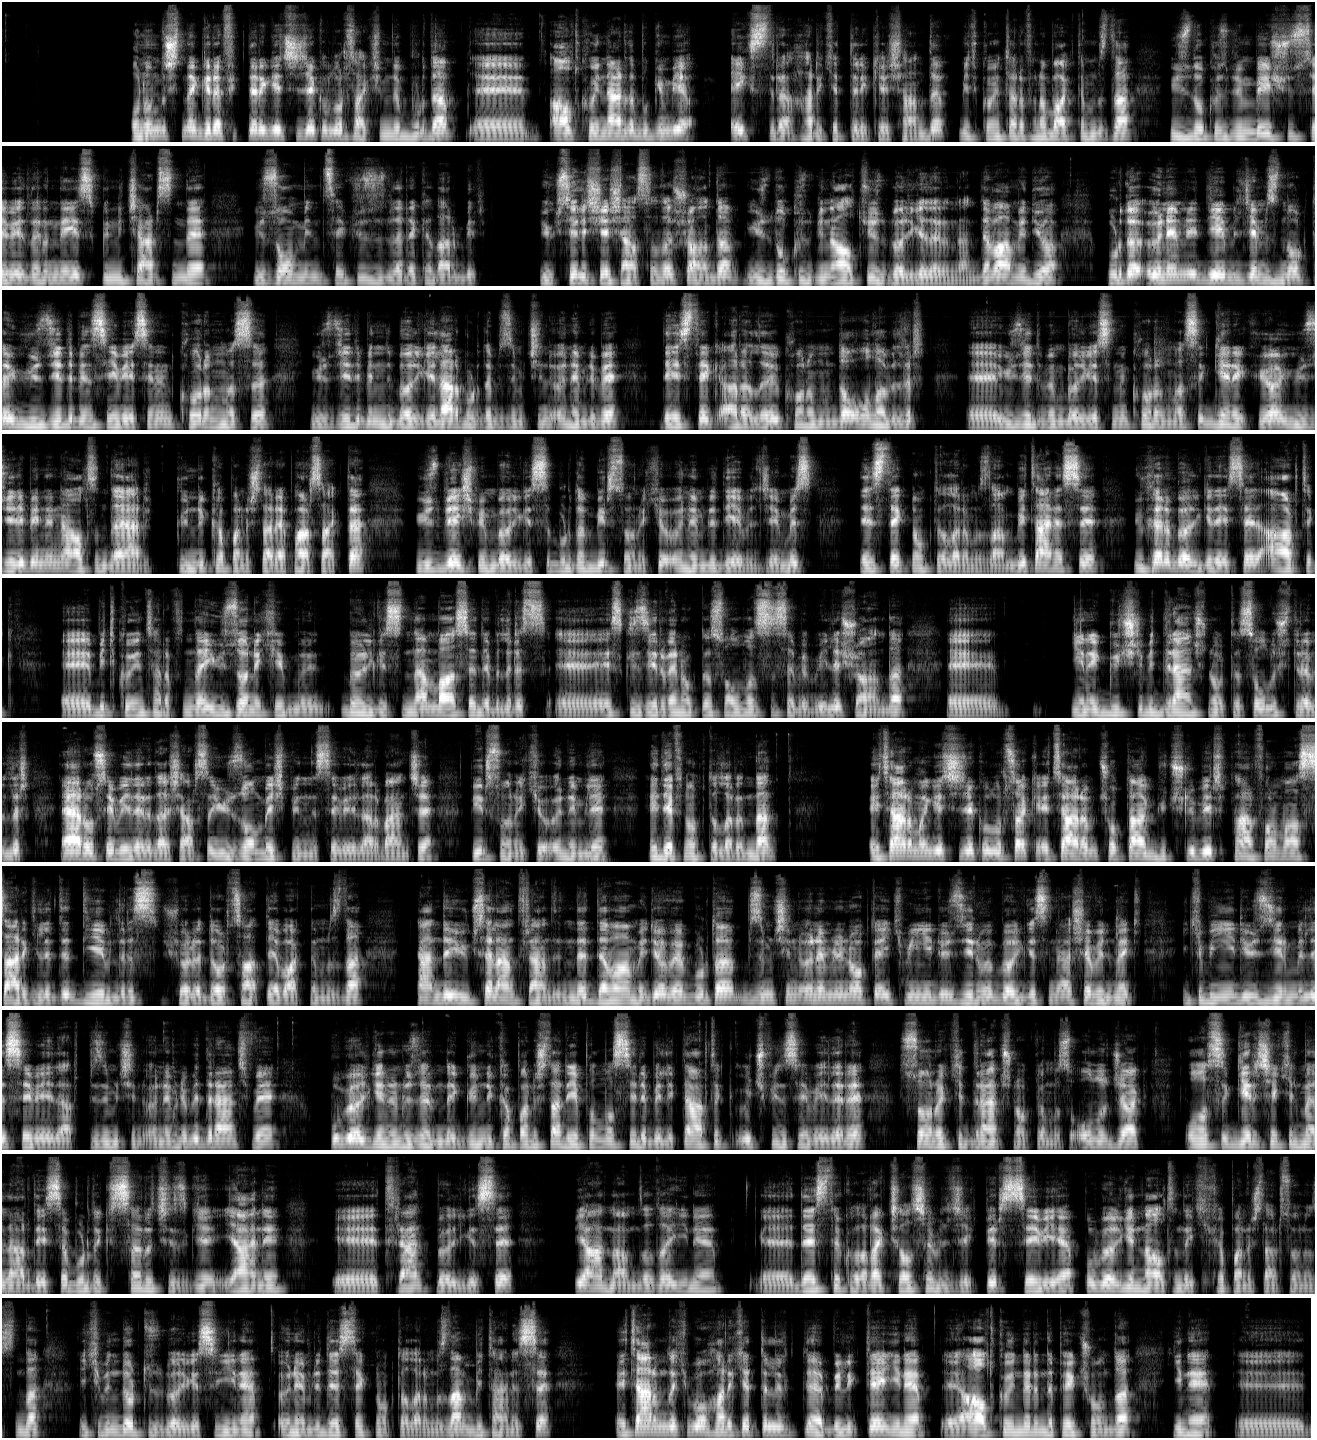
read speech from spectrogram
Onun dışında grafiklere geçecek olursak şimdi burada e, altcoin'lerde bugün bir ekstra hareketlilik yaşandı. Bitcoin tarafına baktığımızda 109.500 seviyelerindeyiz. Gün içerisinde 110.800'lere kadar bir yükseliş yaşansa da şu anda 109.600 bölgelerinden devam ediyor. Burada önemli diyebileceğimiz nokta 107.000 seviyesinin korunması. 107.000'li bölgeler burada bizim için önemli bir destek aralığı konumunda olabilir. 107.000 bölgesinin korunması gerekiyor. 107.000'in altında eğer günlük kapanışlar yaparsak da 105.000 bölgesi burada bir sonraki önemli diyebileceğimiz destek noktalarımızdan bir tanesi. Yukarı bölgede ise artık Bitcoin tarafında 112 bölgesinden bahsedebiliriz. Eski zirve noktası olması sebebiyle şu anda yine güçlü bir direnç noktası oluşturabilir. Eğer o seviyeleri de aşarsa 115 binli seviyeler bence bir sonraki önemli hedef noktalarından. Ethereum'a geçecek olursak Ethereum çok daha güçlü bir performans sergiledi diyebiliriz. Şöyle 4 saatliğe baktığımızda kendi yükselen trendinde devam ediyor ve burada bizim için önemli nokta 2720 bölgesini aşabilmek. 2720'li seviyeler bizim için önemli bir direnç ve bu bölgenin üzerinde günlük kapanışlar yapılması ile birlikte artık 3000 seviyeleri sonraki direnç noktamız olacak. Olası geri çekilmelerde ise buradaki sarı çizgi yani e, trend bölgesi bir anlamda da yine e, destek olarak çalışabilecek bir seviye. Bu bölgenin altındaki kapanışlar sonrasında 2400 bölgesi yine önemli destek noktalarımızdan bir tanesi. Ethereum'daki bu hareketlilikle birlikte yine e, altcoin'lerin de pek çoğunda yine e,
